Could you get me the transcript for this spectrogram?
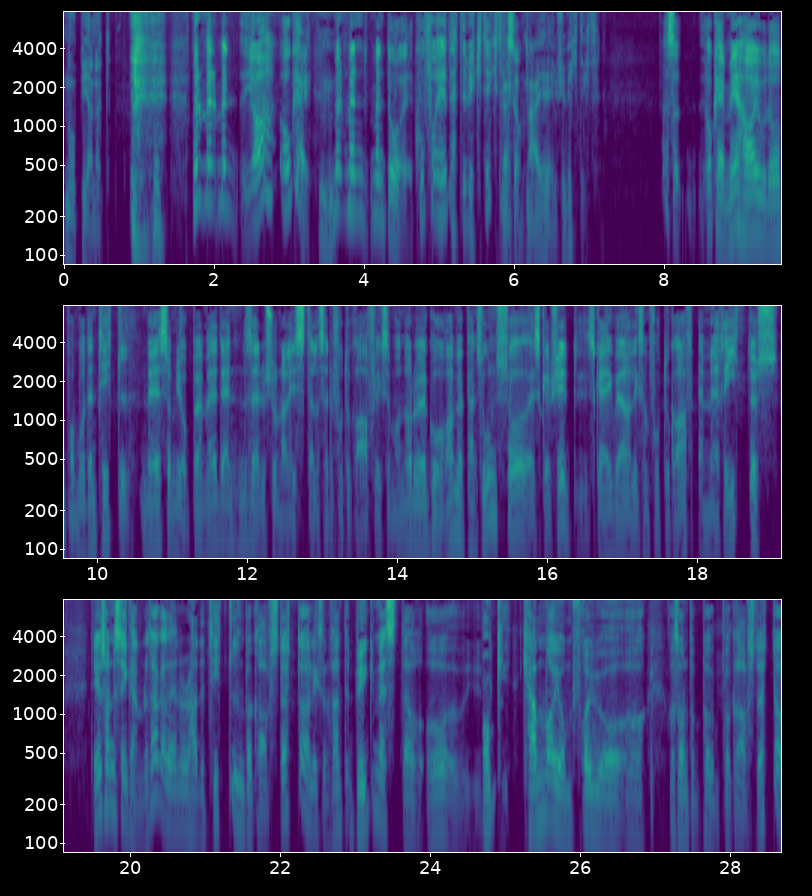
nå peanøtt. Men, men, men ja, OK. men, men, men da, hvorfor er dette viktig, liksom? Nei, det er jo ikke viktig. Altså, ok, vi har jo da på en måte en tittel, vi som jobber med det. Enten så er du journalist, eller så er du fotograf, liksom. Og når du går av med pensjon, så skal, ikke, skal jeg være liksom fotograf emeritus. Det er jo sånn som i gamle dager, det er når du hadde tittelen på gravstøtta, liksom, sant? Byggmester og Bob. kammerjomfru og, og, og sånn på, på, på gravstøtta.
